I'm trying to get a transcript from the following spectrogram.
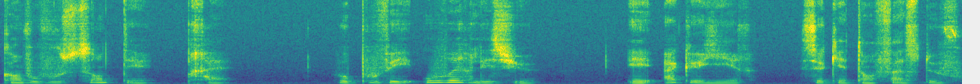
quand vous vous sentez prêt, vous pouvez ouvrir les yeux et accueillir ce qui est en face de vous.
